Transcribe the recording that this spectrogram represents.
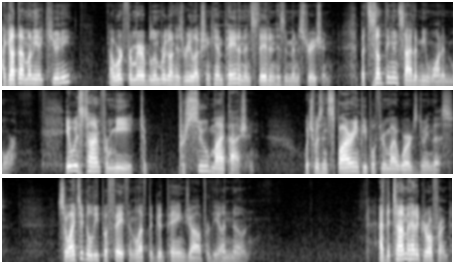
I got that money at CUNY. I worked for Mayor Bloomberg on his reelection campaign and then stayed in his administration. But something inside of me wanted more. It was time for me to pursue my passion, which was inspiring people through my words doing this. So I took a leap of faith and left a good paying job for the unknown. At the time, I had a girlfriend,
